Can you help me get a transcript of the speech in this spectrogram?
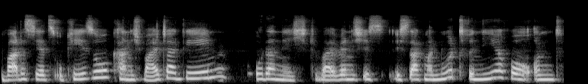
war das jetzt okay so, kann ich weitergehen oder nicht. Weil wenn ich, ich sag mal, nur trainiere und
